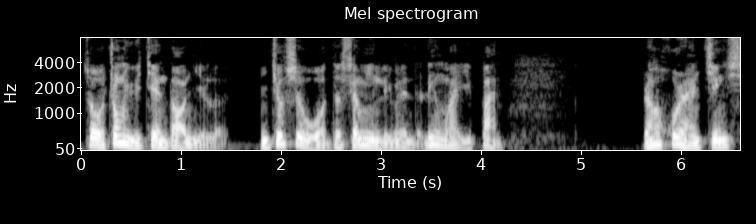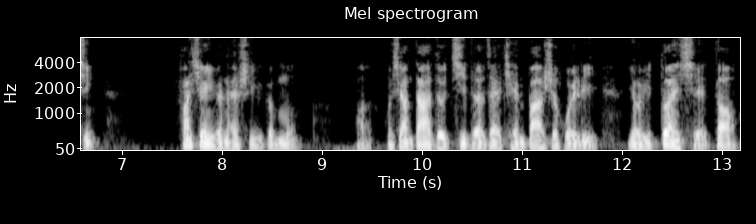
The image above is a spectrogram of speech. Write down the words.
说：“我终于见到你了，你就是我的生命里面的另外一半。”然后忽然惊醒，发现原来是一个梦。啊，我想大家都记得，在前八十回里有一段写到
